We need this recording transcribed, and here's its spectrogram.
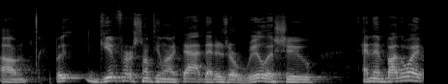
Um, but give her something like that that is a real issue. And then, by the way,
